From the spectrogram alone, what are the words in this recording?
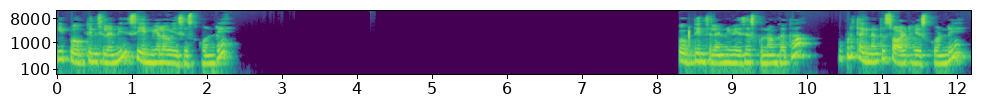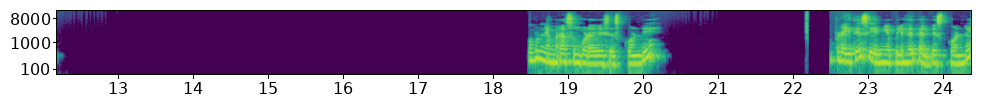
ఈ పోపు దినుసులన్నీ సేమియాలో వేసేసుకోండి. పోపు దినుసులన్నీ వేసేసుకున్నాం కదా ఇప్పుడు తగినంత సాల్ట్ వేసుకోండి. ఇప్పుడు నిమ్మరసం కూడా వేసేసుకోండి. ఇప్పుడైతే సేమియా పులిహోర కలిపేసుకోండి.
